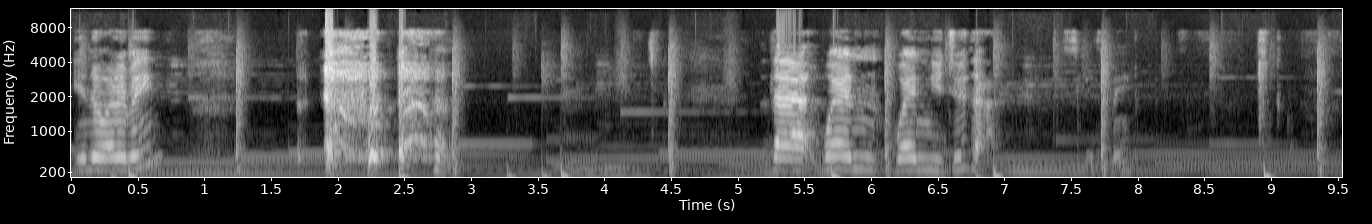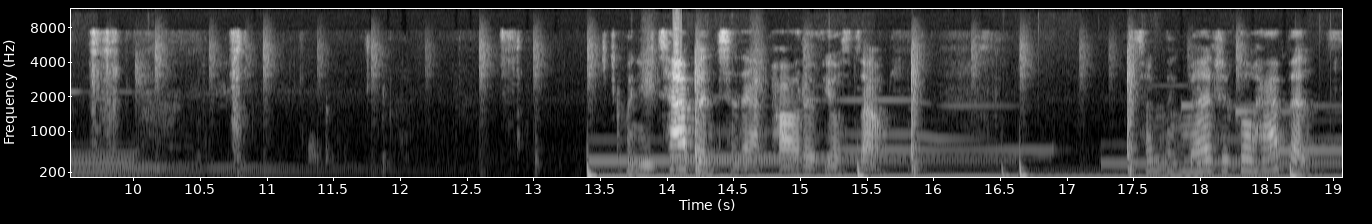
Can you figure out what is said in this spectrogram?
You know what I mean? That when when you do that, excuse me, when you tap into that part of yourself, something magical happens.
